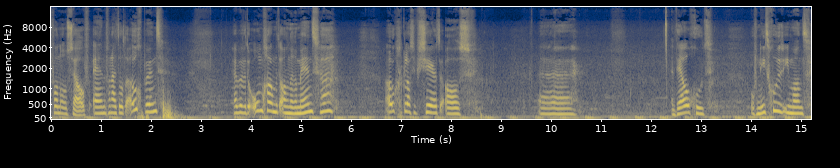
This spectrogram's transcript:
van onszelf. En vanuit dat oogpunt hebben we de omgang met andere mensen ook geclassificeerd als uh, wel goed of niet goed. Dus iemand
